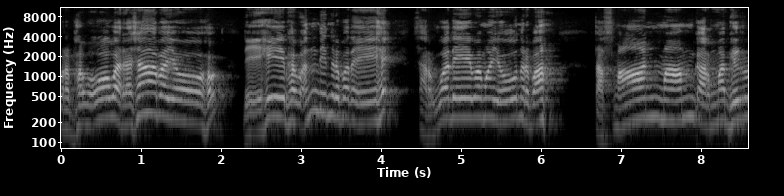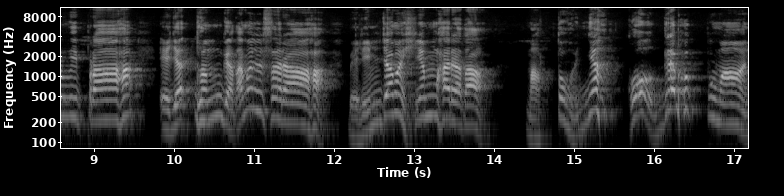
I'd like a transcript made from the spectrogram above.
പ്രഭവോ വരശാപയോ ദേഹേ ഭവന്തി നൃപതേ സർവദേവമയോ നൃപ തസ്മാൻ മാം കർമ്മഭിർവിപ്രാഹ യജധ്വം ഗതമത്സരാഹ ബലിം ച മഹ്യം ഹരത മത്തോന്യ കോഗ്രഭുക്പുമാൻ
